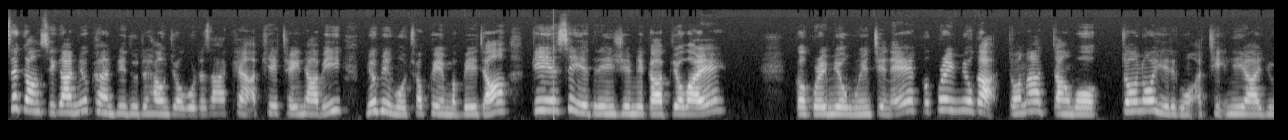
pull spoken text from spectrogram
စစ်ကောင်စီကမြို့ခံပြည်သူတထောင်ကျော်ကိုတစားခန့်အဖြစ်ထိန်းထားပြီးမြို့ပြင်ကိုထွက်ခွင့်မပေးကြောင်းကရင်စစ်ရေးသတင်းရင်းမြစ်ကပြောပါရယ် ကော့ဂရိတ်မြို့ဝင်းကျင်နဲ့ကော့ဂရိတ်မြို့ကဒေါနာတောင်ပေါ်တောနောရေတကွန်အထိနေရာယူ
